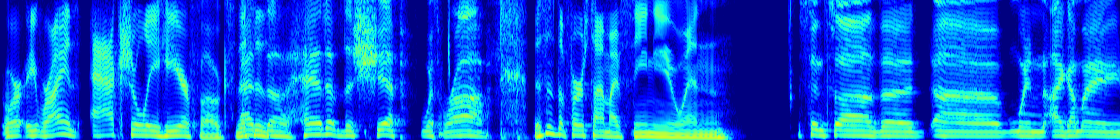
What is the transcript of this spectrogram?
Ryan's actually here, folks. This at is the head of the ship with Rob. this is the first time I've seen you in Since uh the uh when I got my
